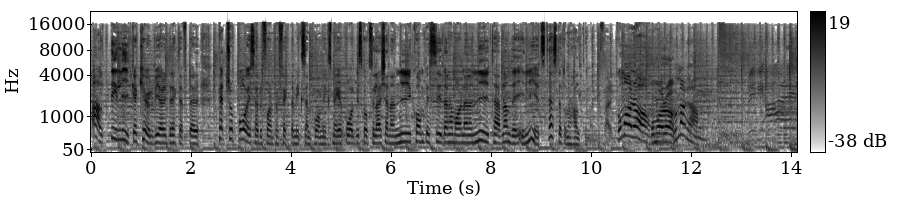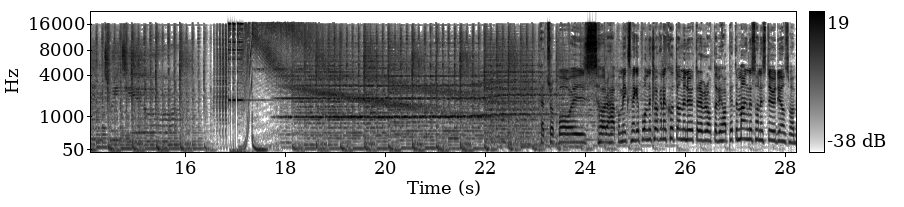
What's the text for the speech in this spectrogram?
Alltid lika kul. Vi gör det direkt efter Pet Shop Boys här du får den perfekta mixen på Mix Megapol. Vi ska också lära känna en ny kompis i den här morgonen, en ny tävlande i nyhetstestet om en halvtimme ungefär. God morgon! God morgon! God morgon. Pet Shop Boys hör det här på Mix Megapol när klockan är 17 minuter över 8. Vi har Peter Magnusson i studion som har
